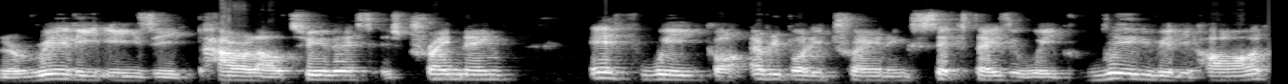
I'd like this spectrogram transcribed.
And a really easy parallel to this is training. If we got everybody training six days a week really, really hard,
